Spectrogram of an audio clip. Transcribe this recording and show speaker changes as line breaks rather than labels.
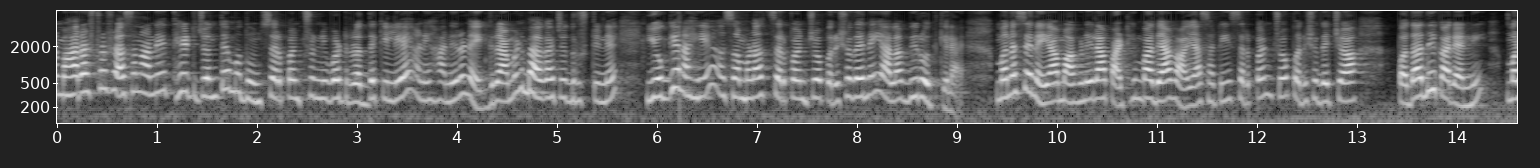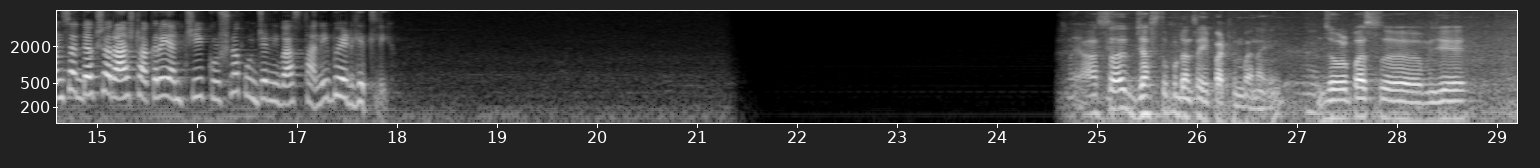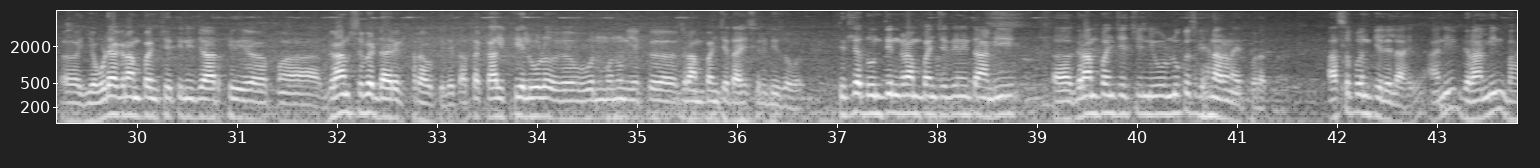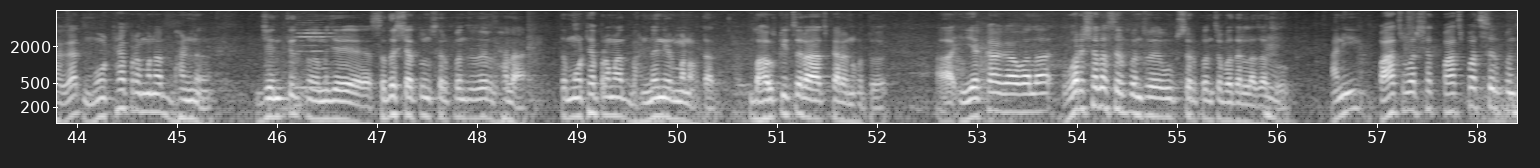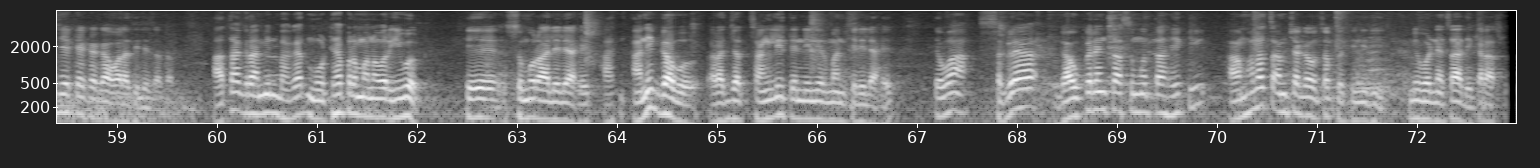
तर महाराष्ट्र शासनाने थेट जनतेमधून सरपंच निवड रद्द केली आहे आणि हा निर्णय ग्रामीण भागाच्या दृष्टीने योग्य नाहीये असं म्हणत सरपंच परिषदेने याला विरोध केलाय. मनसेने या मागणीला पाठिंबा द्यावा यासाठी सरपंच परिषदेच्या पदाधिकाऱ्यांनी मनसाध्यक्ष राज ठाकरे यांची कृष्णकुंज निवासस्थानी भेट घेतली.
असा जास्त कुणाचाही पाठिंबा नाही. जवळपास म्हणजे एवढ्या ग्रामपंचायतीने ज्या अर्थी ग्रामसभेत डायरेक्ट ठराव केलेत. आता काल केलवड वन म्हणून एक ग्रामपंचायत आहे शिर्डीजवळ. तिथल्या दोन तीन ग्रामपंचायतीने तर आम्ही ग्रामपंचायतीची ग्रामपंचायतची निवडणूकच घेणार नाहीत परत. असं पण केलेलं आहे. आणि ग्रामीण भागात मोठ्या प्रमाणात भांडणं जनतेत म्हणजे सदस्यातून सरपंच जर झाला तर मोठ्या प्रमाणात भांडणं निर्माण होतात. भावकीचं राजकारण होतं. एका गावाला वर्षाला सरपंच उपसरपंच बदलला जातो. आणि पाच वर्षात पाच पाच सरपंच एका एका गावाला दिले जातात. आता ग्रामीण भागात मोठ्या प्रमाणावर युवक हे समोर आलेले आहेत. अनेक गावं राज्यात चांगली त्यांनी निर्माण केलेली आहेत. तेव्हा सगळ्या गावकऱ्यांचं असं मत आहे की आम्हालाच आमच्या गावचा प्रतिनिधी निवडण्याचा अधिकार असतो.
